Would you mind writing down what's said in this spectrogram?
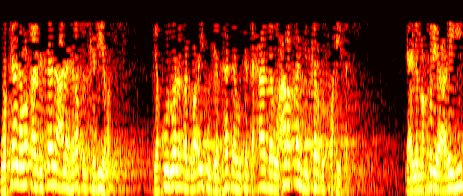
وكان وقع الرسالة على هرقل كبيرا يقول ولقد رأيت جبهته تتحاذر عرقا من كرب الصحيفة. يعني لما قرئ عليه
